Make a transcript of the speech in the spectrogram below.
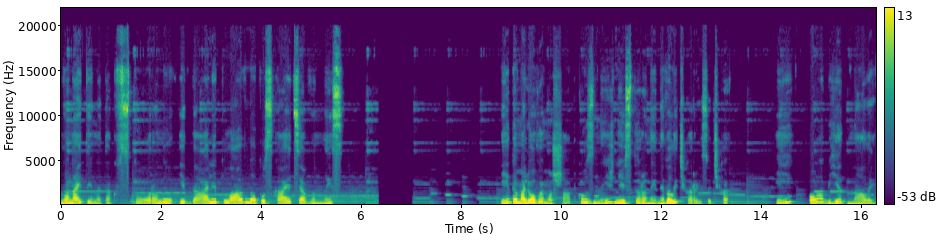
Вона йтиме так в сторону і далі плавно опускається вниз. І домальовуємо шапку з нижньої сторони, невеличка рисочка. І об'єднали.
